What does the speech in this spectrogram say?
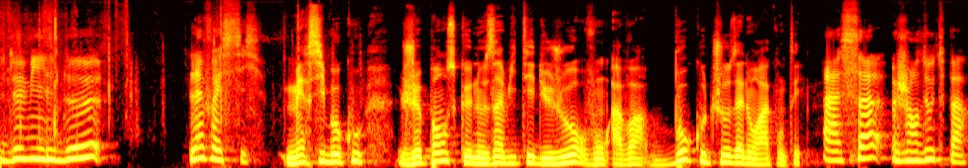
2002, la voici. Merci beaucoup, je pense que nos invités du jour vont avoir beaucoup de choses à nous raconter. Ah ça, j'en doute pas.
